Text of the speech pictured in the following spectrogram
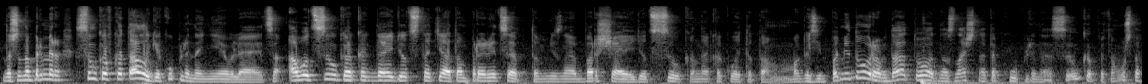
Потому что, например, ссылка в каталоге купленной не является, а вот ссылка, когда идет статья там про рецепт, там, не знаю, борща, идет ссылка на какой-то там магазин помидоров, да, то однозначно это купленная ссылка, потому что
